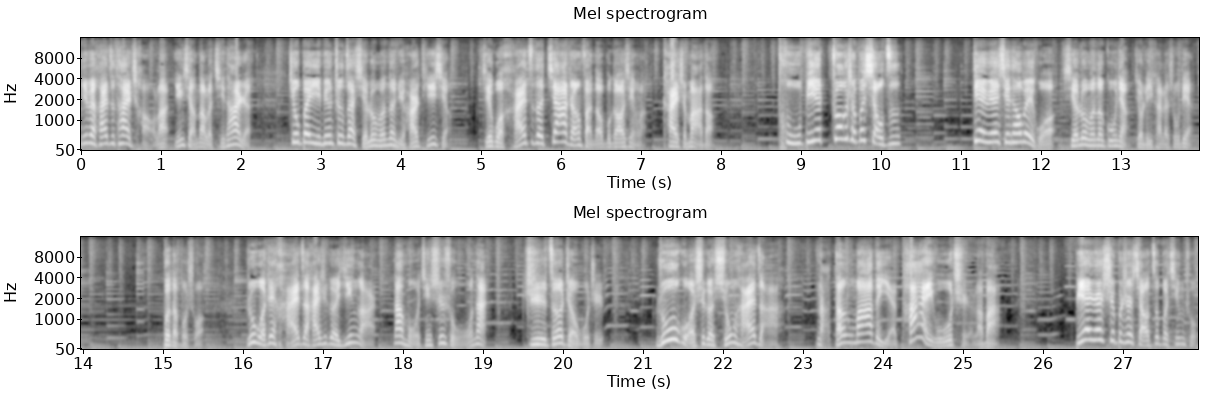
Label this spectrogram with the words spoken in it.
因为孩子太吵了，影响到了其他人，就被一名正在写论文的女孩提醒。结果孩子的家长反倒不高兴了，开始骂道：“土鳖装什么小子！”店员协调未果，写论文的姑娘就离开了书店。不得不说，如果这孩子还是个婴儿，那母亲实属无奈，指责者无知；如果是个熊孩子啊，那当妈的也太无耻了吧！别人是不是小资不清楚，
